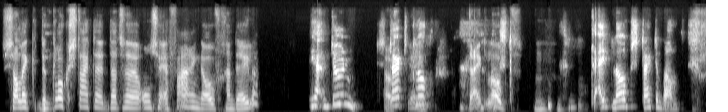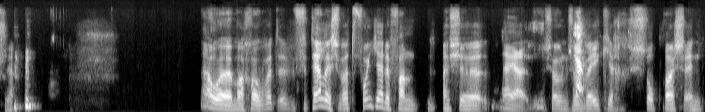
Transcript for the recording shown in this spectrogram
zal ik de klok starten dat we onze ervaring daarover gaan delen? Ja, doen. Start de okay. klok. Tijd loopt. Tijd loopt, start de band. Ja. Nou, Margot, wat, vertel eens, wat vond jij ervan als je nou ja, zo'n zo'n ja. weekje gestopt was en,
